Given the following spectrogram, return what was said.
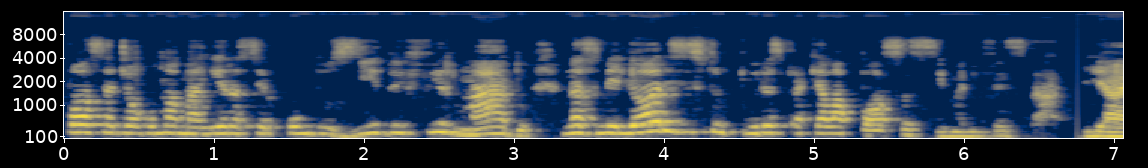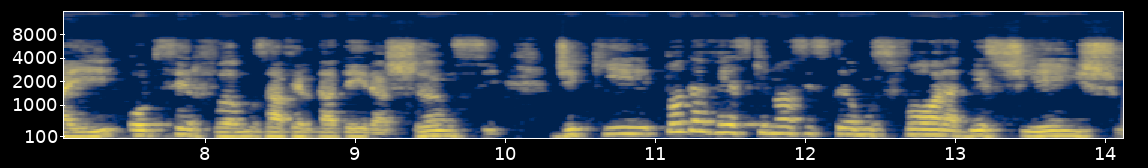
possa de alguma maneira ser conduzido e firmado nas melhores estruturas para que ela possa se manifestar. E aí observamos a verdadeira chance de que toda vez que nós estamos fora deste eixo,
